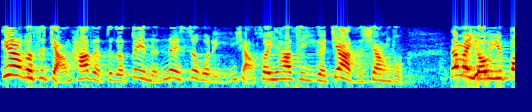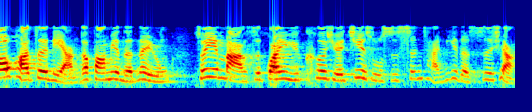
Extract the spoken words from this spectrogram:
第二个是讲它的这个对人类社会的影响，所以它是一个价值向度。那么由于包括这两个方面的内容，所以马克思关于科学技术是生产力的思想，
